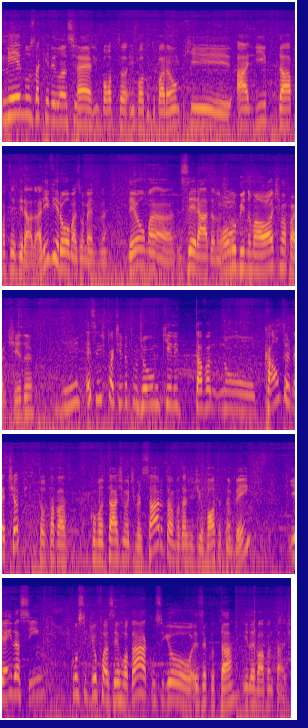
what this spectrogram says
Menos daquele lance é. em, volta, em volta do Barão que ali dá pra ter virado. Ali virou mais ou menos, né? Deu uma zerada no Obi jogo. Obi numa ótima partida um excelente partida para um jogo em que ele estava no counter matchup, então estava com vantagem o adversário, estava vantagem de rota também, e ainda assim conseguiu fazer rodar, conseguiu executar e levar vantagem.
